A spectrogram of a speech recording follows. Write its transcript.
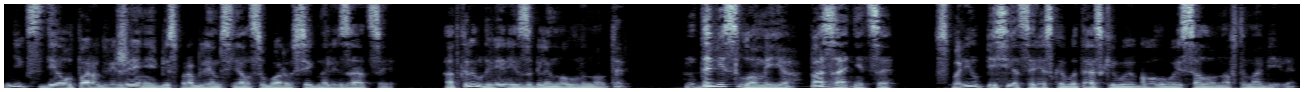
Никс сделал пару движений и без проблем снял Субару с сигнализации. Открыл дверь и заглянул внутрь. «Да веслом ее, по заднице!» Вспылил писец, резко вытаскивая голову из салона автомобиля.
